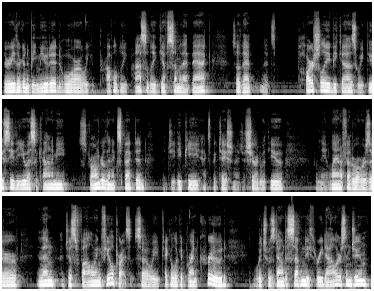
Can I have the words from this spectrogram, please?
they're either going to be muted or we could probably possibly give some of that back. So that that's partially because we do see the U.S. economy stronger than expected. The GDP expectation I just shared with you from the Atlanta Federal Reserve, and then just following fuel prices. So we take a look at Brent crude, which was down to $73 in June,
